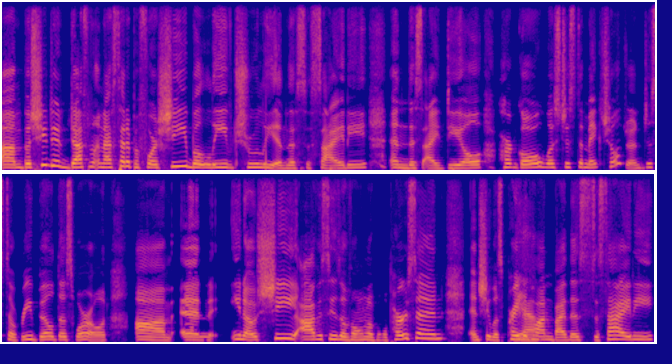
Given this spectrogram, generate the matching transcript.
Um, but she did definitely, and I've said it before. She believed truly in this society and this ideal. Her goal was just to make children, just to rebuild this world. Um, and you know, she obviously is a vulnerable person, and she was preyed Yeah. upon by this society,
